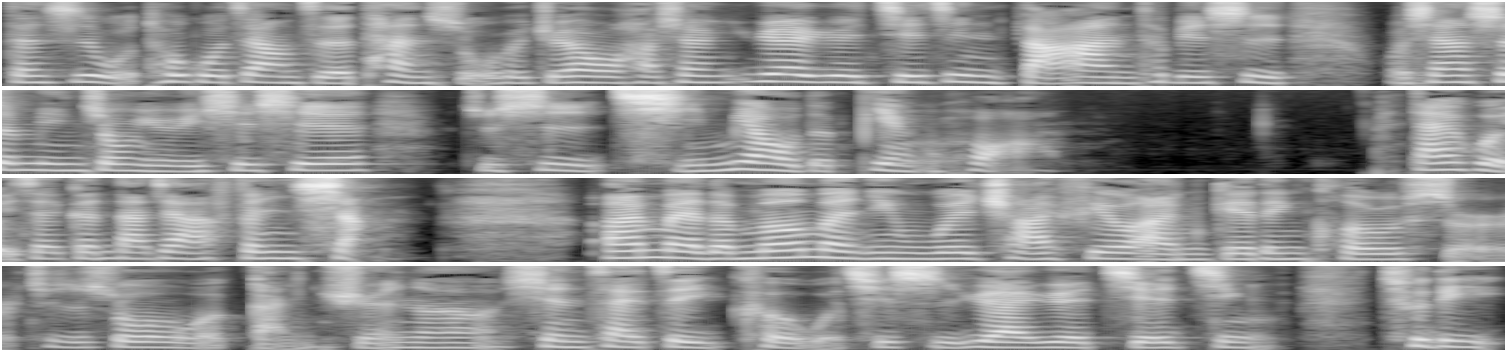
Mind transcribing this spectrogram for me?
但是我透过这样子的探索，我会觉得我好像越来越接近答案。特别是我现在生命中有一些些就是奇妙的变化，待会再跟大家分享。I'm at the moment in which I feel I'm getting closer，就是说我感觉呢，现在这一刻我其实越来越接近 to the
